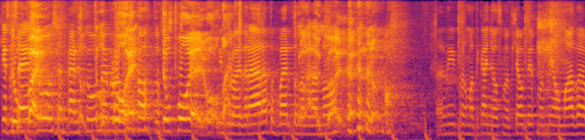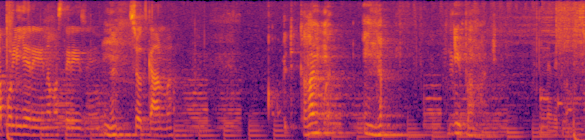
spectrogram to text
Και τους, τους ευχαριστούμε πρώτος. Το ποέρο. Την Προεδράρα, τον Πάρη τον Αλβανό. Δηλαδή πραγματικά νιώθουμε πια ότι έχουμε μια ομάδα πολύ γερή να μας στηρίζει σε ό,τι κάνουμε. Ό,τι κάνουμε είναι δίπλα μας. Είναι δίπλα μας.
